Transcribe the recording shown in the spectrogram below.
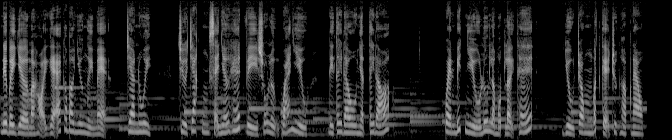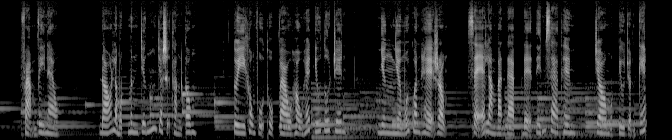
Nếu bây giờ mà hỏi gã có bao nhiêu người mẹ, cha nuôi, chưa chắc sẽ nhớ hết vì số lượng quá nhiều, đi tới đâu nhật tới đó. Quen biết nhiều luôn là một lợi thế, dù trong bất kể trường hợp nào, phạm vi nào. Đó là một minh chứng cho sự thành công. Tuy không phụ thuộc vào hầu hết yếu tố trên, nhưng nhờ mối quan hệ rộng sẽ làm bàn đạp để tiến xa thêm cho một tiêu chuẩn kép.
